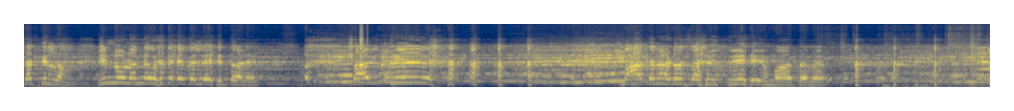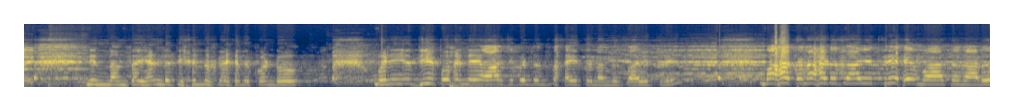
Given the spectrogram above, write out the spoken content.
ಸತ್ತಿಲ್ಲ. ಇನ್ನೂ ನನ್ನ ಹೃದಯದಲ್ಲೇ ಇದ್ದಾಳೆ. ಸಾವಿತ್ರಿ, ಮಾತನಾಡು ಸಾವಿತ್ರಿ, ಮಾತನಾಡು. ನಿನ್ನಂತ ಹೆಂಡತಿಯನ್ನು ಕಳೆದುಕೊಂಡು ಮನೆಯ ದೀಪವನ್ನೇ ಆರಿಸಿಕೊಂಡಂತಾಯಿತು ನಂದು ಸಾವಿತ್ರಿ. ಮಾತನಾಡು ಸಾವಿತ್ರಿ, ಮಾತನಾಡು.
